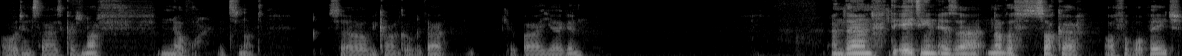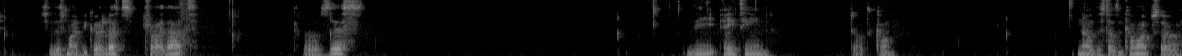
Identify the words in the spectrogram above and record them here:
Audience size good enough? No, it's not. So we can't go with that. Goodbye, Jurgen. And then the 18 is uh, another soccer or football page. So this might be good. Let's try that. Close this. The 18.com. No, this doesn't come up, so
